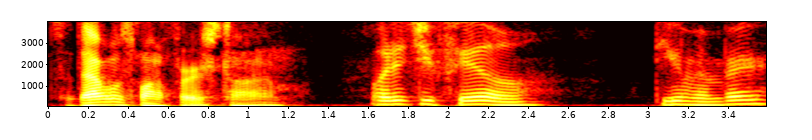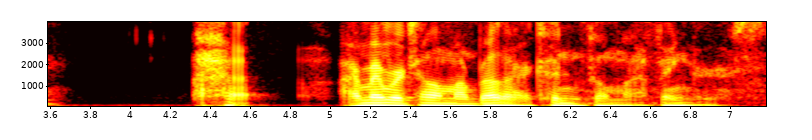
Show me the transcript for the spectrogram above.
so that was my first time. What did you feel? Do you remember? I remember telling my brother I couldn't feel my fingers.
